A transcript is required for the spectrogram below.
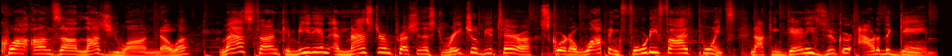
Kwa Anza Lajiwan, Noah. Last time, comedian and master impressionist Rachel Butera scored a whopping 45 points, knocking Danny Zucker out of the game.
